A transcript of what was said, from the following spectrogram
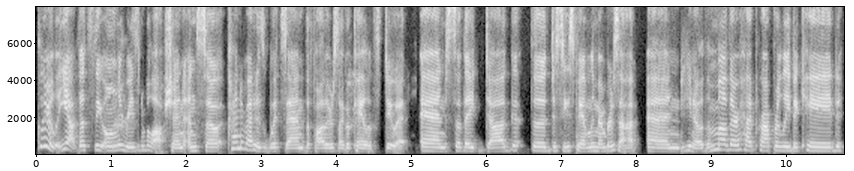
Clearly, yeah, that's the only reasonable option. And so, kind of at his wits' end, the father's like, okay, let's do it. And so they dug the deceased family members up, and, you know, the mother had properly decayed.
